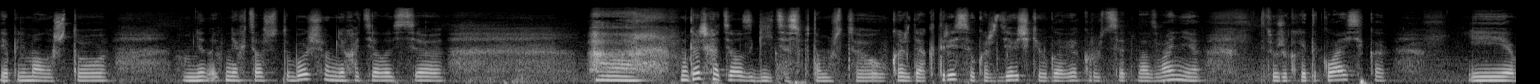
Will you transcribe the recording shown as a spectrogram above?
я понимала, что мне, мне хотелось что-то большего, мне хотелось... Ну, конечно, хотелось ГИТИС, потому что у каждой актрисы, у каждой девочки в голове крутится это название. Это уже какая-то классика. И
